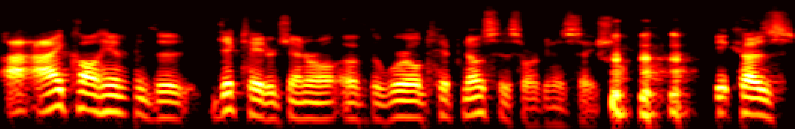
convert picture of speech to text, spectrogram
I, I call him the dictator general of the World Hypnosis Organization because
